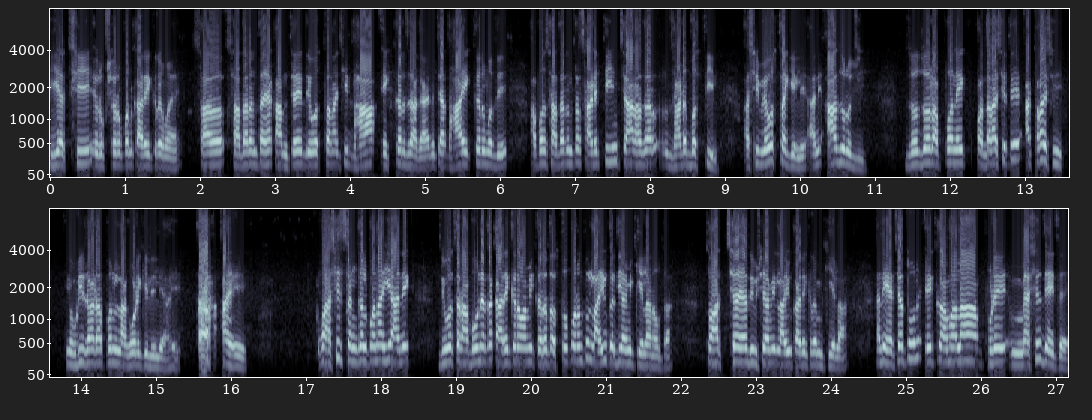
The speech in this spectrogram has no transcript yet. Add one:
ही अच्छी वृक्षारोपण कार्यक्रम आहे. सा साधारणतः ह्या आमच्या देवस्थानाची दहा एकर जागा आहे आणि त्या दहा एकरमध्ये आपण साधारणतः साडेतीन चार हजार झाडं बसतील अशी व्यवस्था केली. आणि आज रोजी जवळजवळ आपण एक पंधराशे ते अठराशे एवढी झाडं आपण लागवड केलेली आहे आहे. व अशीच संकल्पना ही अनेक दिवस राबवण्याचा कार्यक्रम आम्ही करत असतो परंतु लाईव्ह कधी आम्ही केला नव्हता. तो आजच्या या दिवशी आम्ही लाईव्ह कार्यक्रम केला. आणि ह्याच्यातून एक आम्हाला पुढे मेसेज द्यायचा आहे.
